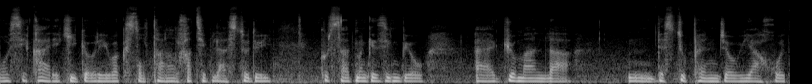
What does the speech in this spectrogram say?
مۆسیقارێکی گەورەی وەک سڵتان خەتیب لا ستودوی کورسات مەگەزین بێ و گومان لە دەست و پەنجە و یاخود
